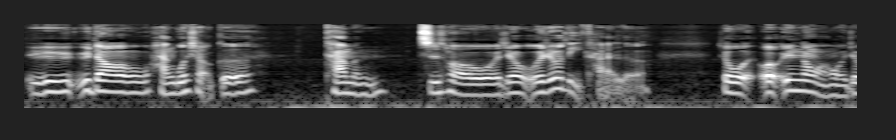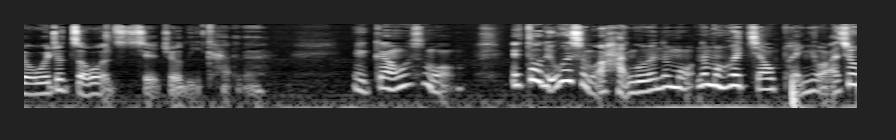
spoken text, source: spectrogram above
遇遇到韩国小哥他们。之后我就我就离开了，就我我运动完我就我就走，我直接就离开了。你干为什么？哎，到底为什么韩国人那么那么会交朋友啊？就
